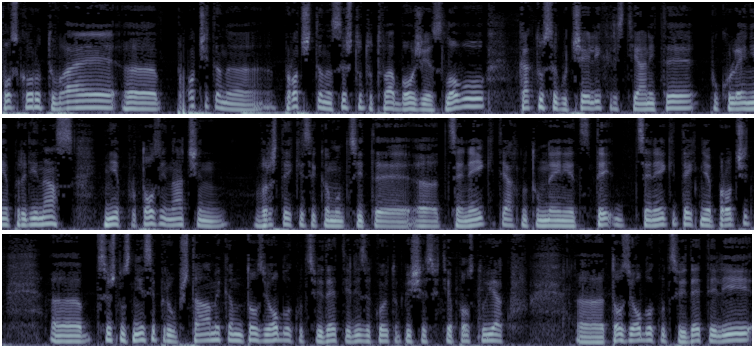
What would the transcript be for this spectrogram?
По-скоро това е прочита на, прочита на същото това Божие Слово, както са го чели християните поколения преди нас. Ние по този начин връщайки се към отците, ценейки тяхното мнение, ценейки техния прочит, всъщност ние се приобщаваме към този облак от свидетели, за който пише свети апостол Яков. Този облак от свидетели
